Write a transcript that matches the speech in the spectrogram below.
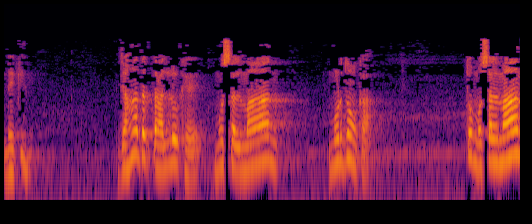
لیکن جہاں تک تعلق ہے مسلمان مردوں کا تو مسلمان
